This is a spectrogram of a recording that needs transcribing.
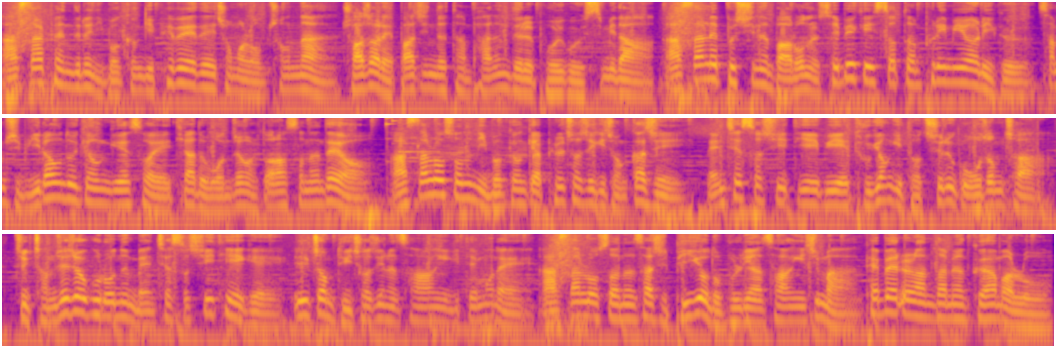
아스날 팬들은 이번 경기 패배에 대해 정말 엄청난 좌절에 빠진 듯한 반응들을 보이고 있습니다. 아스날 FC는 바로 오늘 새벽에 있었던 프리미어리그 32라운드 경기에서 에티하드 원정을 떠났었는데요. 아스날로서는 이번 경기가 펼쳐지기 전까지 맨체스터 시티에 비해 두 경기 더 치르고 5점 차, 즉 잠재적으로 는 맨체스터 시티에게 1점 뒤처지는 상황이기 때문에 아스날로서는 사실 비교도 불리한 상황이지만 패배를 한다면 그야말로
